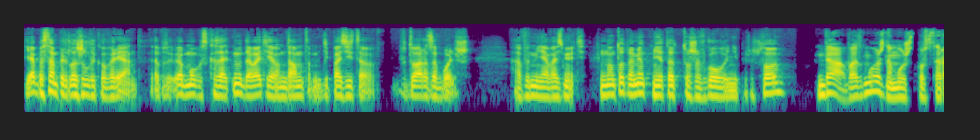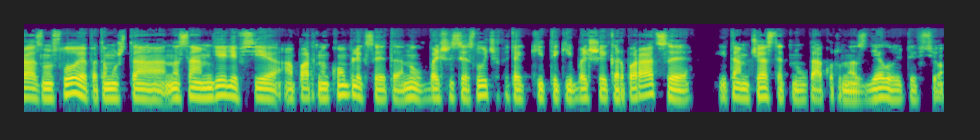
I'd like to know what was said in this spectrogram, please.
я бы сам предложил такой вариант. Я могу сказать, ну, давайте я вам дам там депозита в два раза больше, а вы меня возьмете. Но на тот момент мне это тоже в голову не пришло. Да, возможно, может просто разные условия, потому что на самом деле все апартные комплексы, это, ну, в большинстве случаев это какие-то такие большие корпорации, и там часто, ну, так вот у нас делают, и все.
